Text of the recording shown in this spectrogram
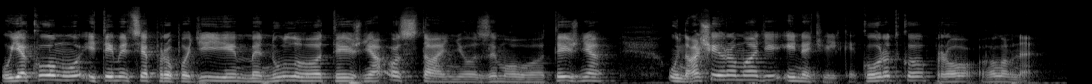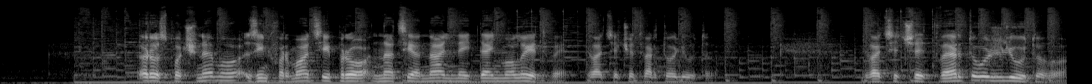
у якому ітиметься про події минулого тижня, останнього зимового тижня у нашій громаді і не тільки. Коротко про головне. Розпочнемо з інформації про Національний день молитви 24 лютого. 24 ж лютого,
